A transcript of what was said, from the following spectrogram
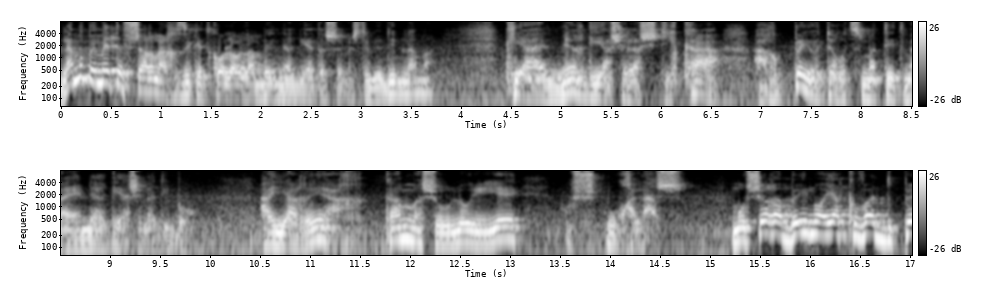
למה באמת אפשר להחזיק את כל העולם באנרגיית השמש? אתם יודעים למה? כי האנרגיה של השתיקה הרבה יותר עוצמתית מהאנרגיה של הדיבור. הירח, כמה שהוא לא יהיה, הוא, הוא חלש. משה רבינו היה כבד פה.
